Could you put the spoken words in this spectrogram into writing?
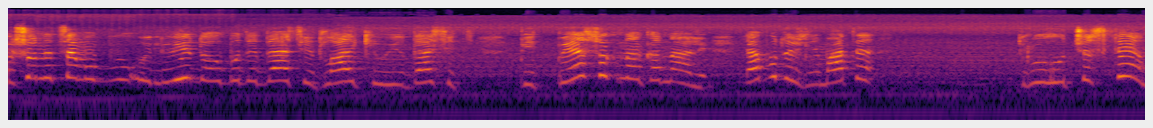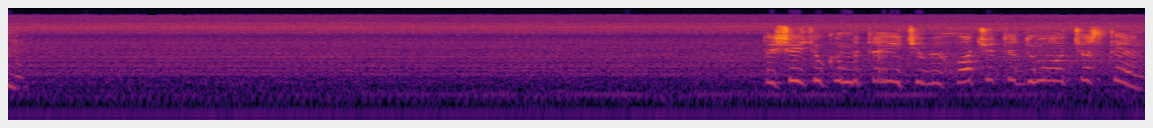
Якщо на цьому відео буде 10 лайків і 10 підписок на каналі, я буду знімати другу частину. Пишіть у коментарі, чи ви хочете другу частину.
